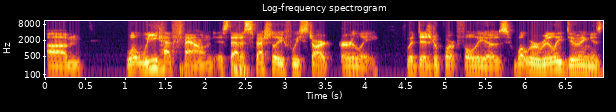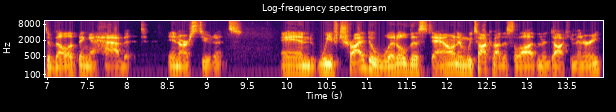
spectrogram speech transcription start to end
Um, what we have found is that especially if we start early with digital portfolios what we're really doing is developing a habit in our students and we've tried to whittle this down, and we talk about this a lot in the documentary.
